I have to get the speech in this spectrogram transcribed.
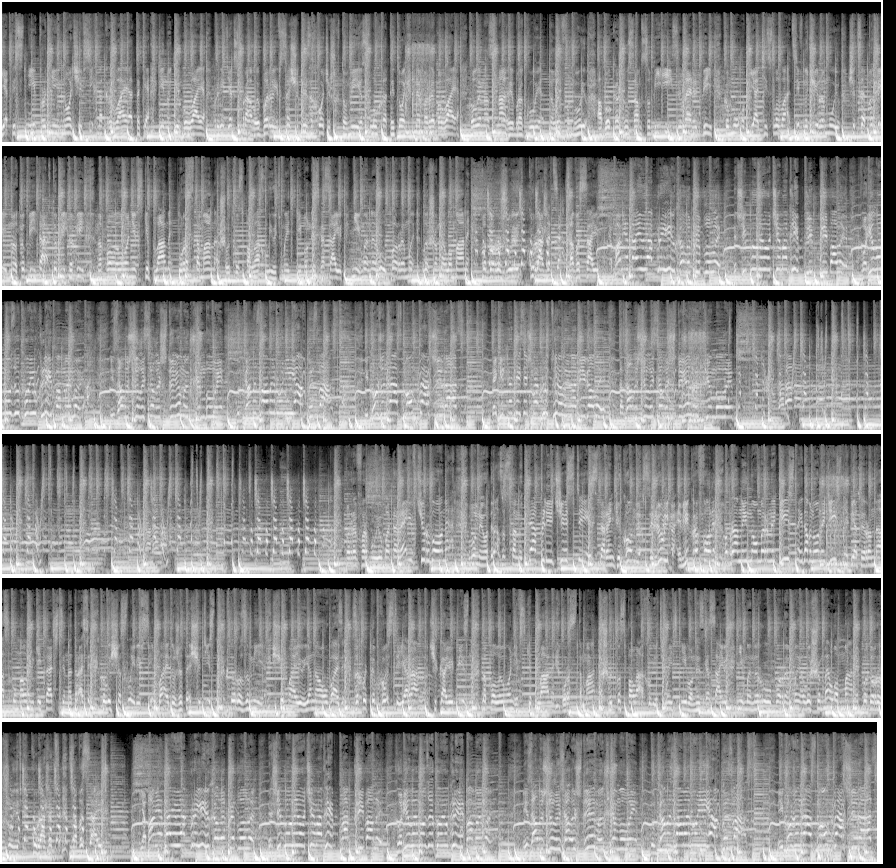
Є пісні про дні і ночі, всіх накриває, таке іноді буває. Привіт, як справи, бери все, що ти захочеш. Хто вміє слухати, той не перебиває. Коли наснаги бракує, телефоную або кажу сам собі let it be Кому об'яті слова ці вночі римую, що це потрібно тобі, так тобі, тобі. Наполеонівські плани у Растамана швидко спалахують мить, і вони згасають. Ні, ми не рупори, ми лише меломани подорожують, куражаться, зависають. Пам'ятаю, як приїхали, приплили, вірші плили очима, кліп, кліп, кліпали. Хворіли музикою, кліпами ми і залишилися лиш тими, ким були. Думками з вами ну ніяк без вас. І кожен раз, мов перший раз. Декілька тисяч накрутили, набігали, та залишилися лиш тими, ким були. Перефарбую батареї в червоне, вони одразу стануть теплі, чисті. Старенькі конверси, люлька і мікрофони. Обраний номер не дійсний, давно не дійсний. П'ятеро нас у маленькій тачці на трасі, коли щасливі, всім байдуже те, що тісно. Хто розуміє, що маю я на увазі. Заходьте в гості, я рано чекаю пізно. Наполеонівські плани у Растамана швидко спалахують мить, і вони згасають. Ні, ми не рупори, ми лише меломани подорожують, куражаться, зависають. Я пам'ятаю, як приїхали, приплили, вірші плили очима, хліб, клап, кліпали, хворіли музикою, кліпами ми, і залишилися лиш тими, ким були, думками з вами, ну ніяк без вас. І кожен раз, мов перший раз,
